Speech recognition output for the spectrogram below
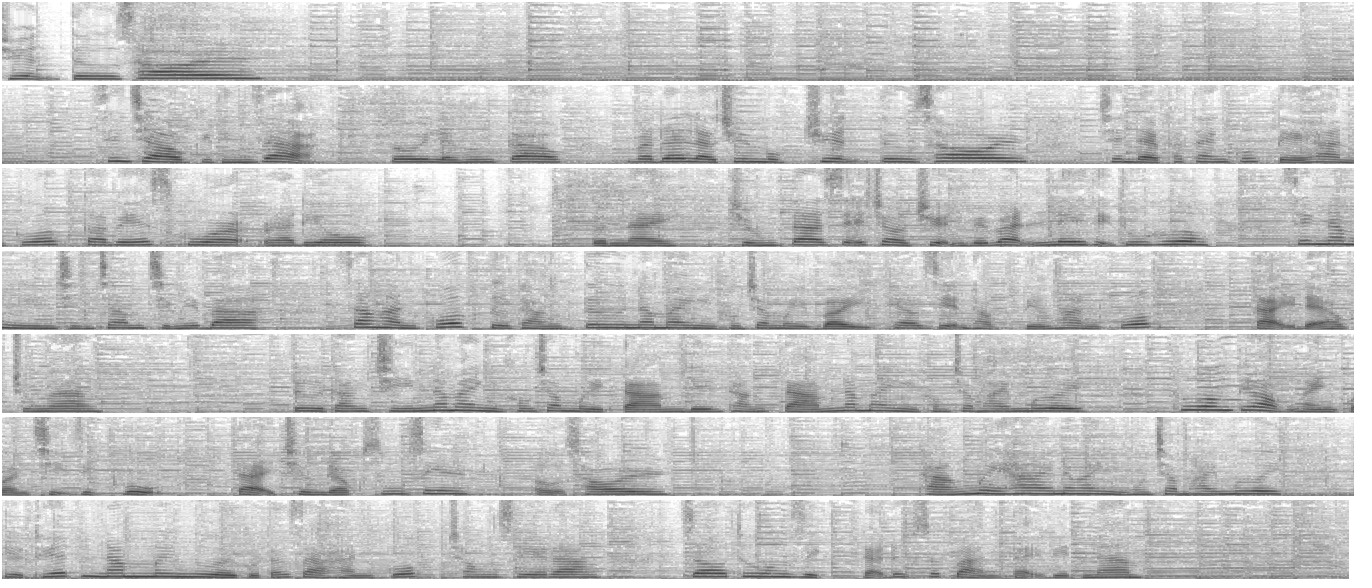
chuyện từ Seoul. Xin chào quý thính giả, tôi là Hương Cao và đây là chuyên mục Chuyện từ Seoul trên đài phát thanh quốc tế Hàn Quốc KBS World Radio. Tuần này, chúng ta sẽ trò chuyện với bạn Lê Thị Thu Hương, sinh năm 1993, sang Hàn Quốc từ tháng 4 năm 2017 theo diện học tiếng Hàn Quốc tại Đại học Trung An. Từ tháng 9 năm 2018 đến tháng 8 năm 2020, Thu Hương theo học ngành quản trị dịch vụ tại trường Đại học Sungsin ở Seoul. Tháng 12 năm 2020, tiểu thuyết 50 người của tác giả Hàn Quốc Trong Serang do Thu Hương Dịch đã được xuất bản tại Việt Nam.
